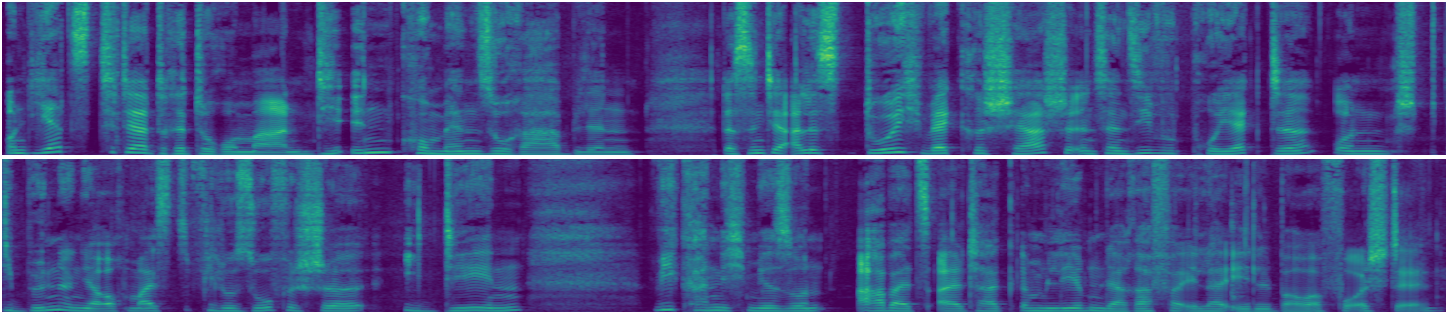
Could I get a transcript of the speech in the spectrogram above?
Und jetzt der dritte Roman, Die Inkommensurablen. Das sind ja alles durchweg rechercheintensive Projekte und die bündeln ja auch meist philosophische Ideen. Wie kann ich mir so einen Arbeitsalltag im Leben der Raffaela Edelbauer vorstellen?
